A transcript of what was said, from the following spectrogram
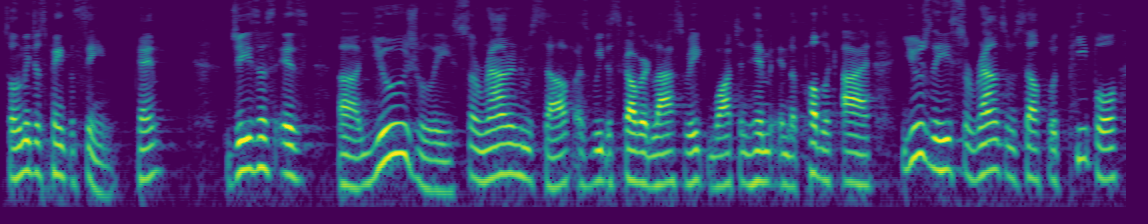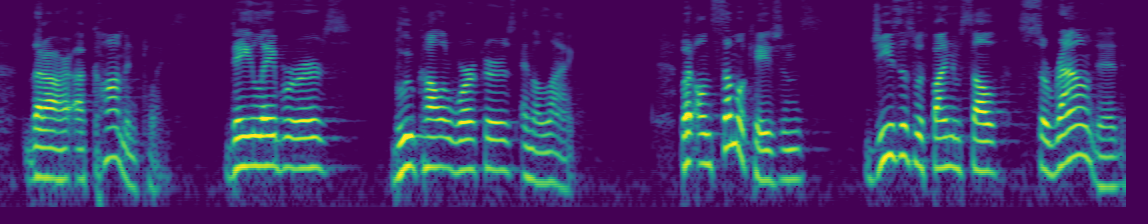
So let me just paint the scene, okay? Jesus is uh, usually surrounding himself, as we discovered last week, watching him in the public eye. Usually he surrounds himself with people that are a commonplace day laborers, blue collar workers, and the like. But on some occasions, Jesus would find himself surrounded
